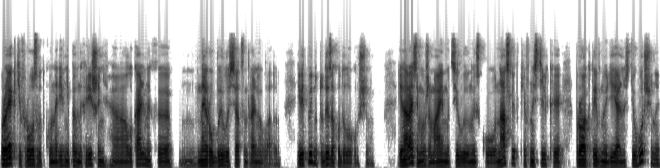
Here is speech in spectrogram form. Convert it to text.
проєктів розвитку, на рівні певних рішень локальних е, не робилося центральною владою, і відповідно туди заходила Угорщина. І наразі ми вже маємо цілу низку наслідків не стільки проактивної діяльності Угорщини,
